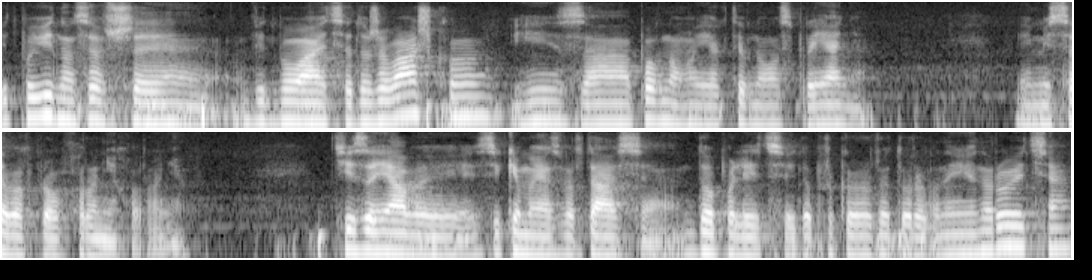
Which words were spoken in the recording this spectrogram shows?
Відповідно, це вже відбувається дуже важко і за повного і активного сприяння місцевих правоохоронних органів. Ті заяви, з якими я звертався до поліції, до прокуратури, вони ігноруються,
